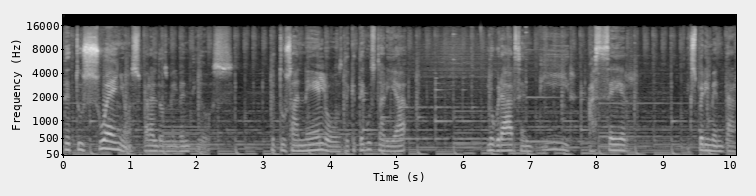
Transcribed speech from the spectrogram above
de tus sueños para el 2022 de tus anhelos, de qué te gustaría lograr, sentir, hacer, experimentar.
